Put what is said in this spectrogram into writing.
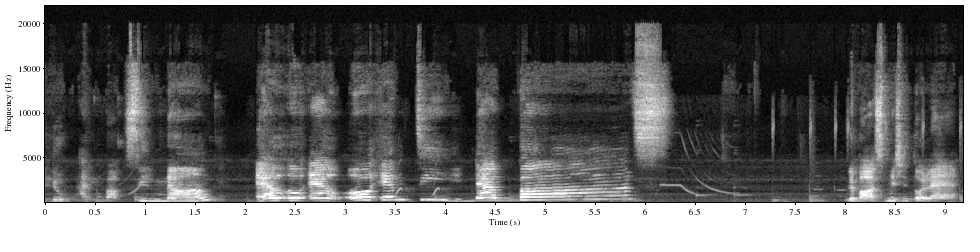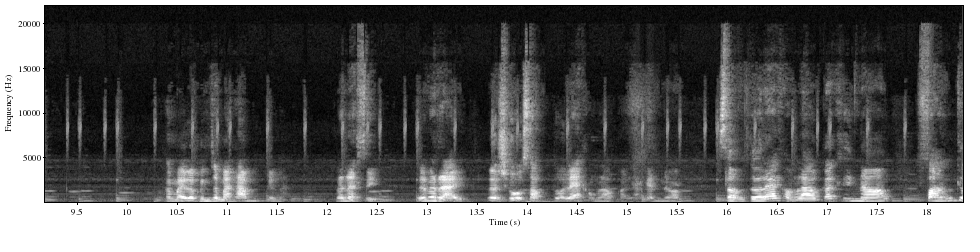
d รูมอันบ็อกซิ่งน้อง L O L O M G The Boss The Boss ไม่ใช่ตัวแรกทำไมเราเพิ่งจะมาทำกันล่ะนั่นน่ะสิไม่เป็นไร เราโชว์สองตัวแรกของเราก่อนแล้วกันเนาะสองตัวแรกของเราก็คือน้องฟังโก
